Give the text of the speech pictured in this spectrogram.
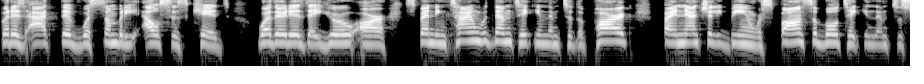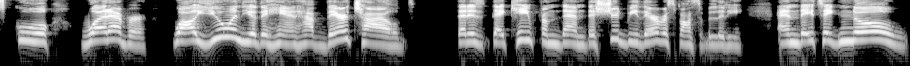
but is active with somebody else's kids. Whether it is that you are spending time with them, taking them to the park, financially being responsible, taking them to school, whatever. While you, on the other hand, have their child that is that came from them that should be their responsibility and they take no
